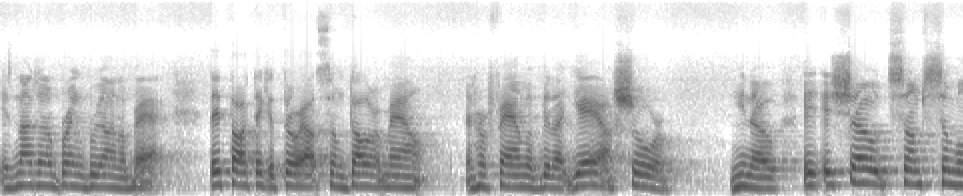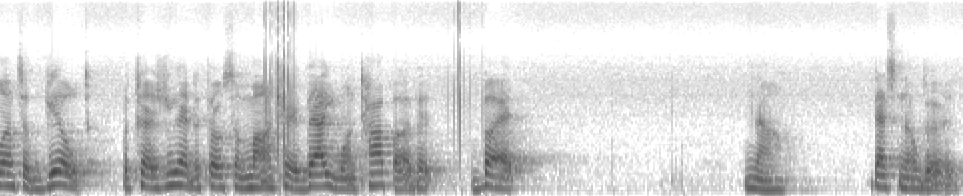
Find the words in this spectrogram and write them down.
is not going to bring Breonna back. They thought they could throw out some dollar amount, and her family would be like, yeah, sure. You know, it, it showed some semblance of guilt because you had to throw some monetary value on top of it, but no, that's no good.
